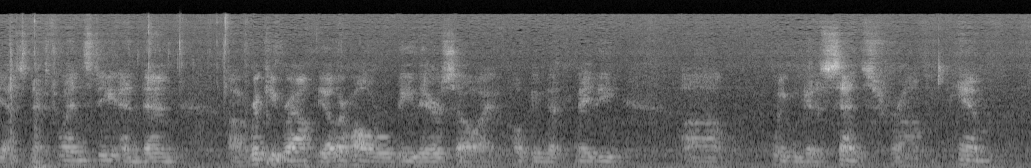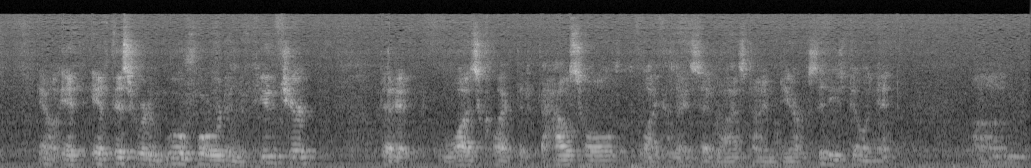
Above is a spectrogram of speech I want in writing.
Yes, next Wednesday, and then uh, Ricky Ralph, the other hauler, will be there, so I'm hoping that maybe uh, we can get a sense from him, you know, if, if this were to move forward in the future, that it was collected at the household, like, as I said last time, New York City's doing it, um,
